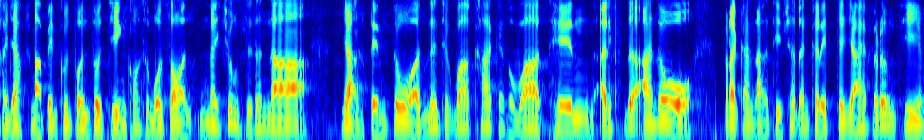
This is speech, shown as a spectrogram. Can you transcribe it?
ขยับมาเป็นขุนพลตัวจริงของสโมสรในช่วงซีซั่นหน้า อย่างเต็มตัวเนื่องจากว่าคาดกันว่าเทนอเล็กซานเดอร์อาร์โนประกันหลังทีมชาติอังกฤษจะย้ายไปร่วมทีม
